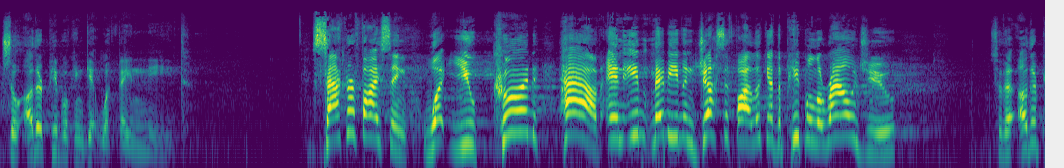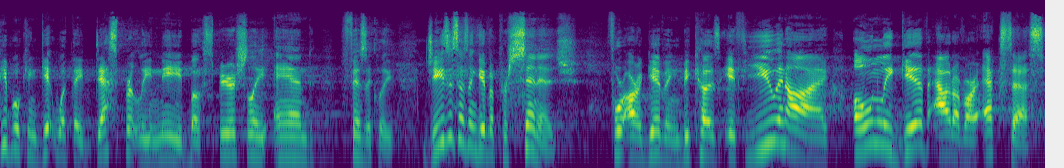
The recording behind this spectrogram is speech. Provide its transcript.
so other people can get what they need. Sacrificing what you could have and even, maybe even justify looking at the people around you so that other people can get what they desperately need, both spiritually and physically. Jesus doesn't give a percentage for our giving because if you and I only give out of our excess,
